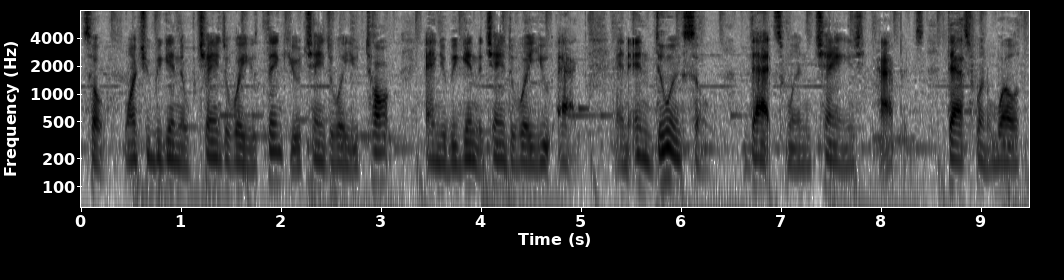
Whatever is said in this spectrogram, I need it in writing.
So once you begin to change the way you think, you'll change the way you talk, and you begin to change the way you act. And in doing so, that's when change happens. That's when wealth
